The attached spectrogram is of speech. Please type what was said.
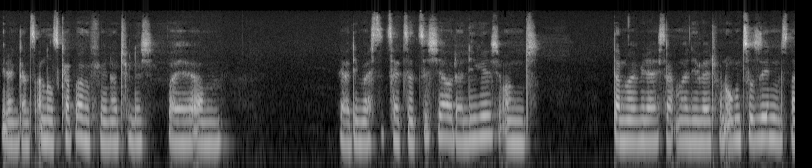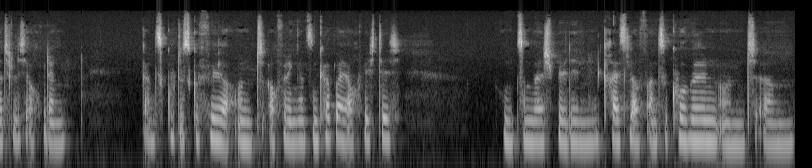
wieder ein ganz anderes Körpergefühl natürlich, weil ähm, ja, die meiste Zeit sitze ich ja oder liege ich und dann mal wieder, ich sag mal, die Welt von oben zu sehen, ist natürlich auch wieder ein ganz gutes Gefühl und auch für den ganzen Körper ja auch wichtig, um zum Beispiel den Kreislauf anzukurbeln. Und ähm,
